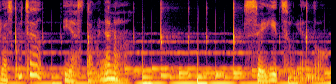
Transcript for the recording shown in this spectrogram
La escucha y hasta mañana. Seguid subiendo.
